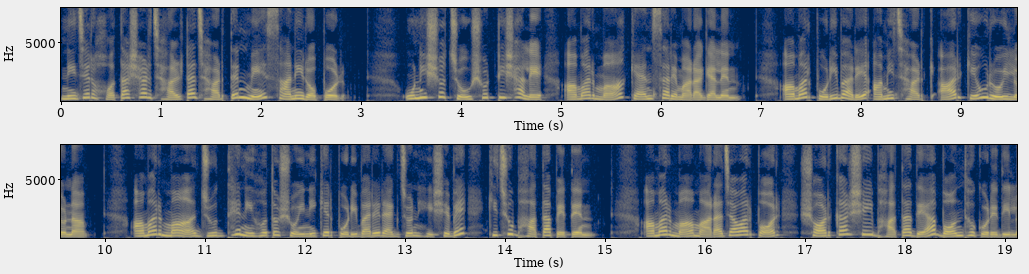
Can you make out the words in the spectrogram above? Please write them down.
নিজের হতাশার ঝালটা ঝাড়তেন মেয়ে সানির ওপর। উনিশশো চৌষট্টি সালে আমার মা ক্যান্সারে মারা গেলেন। আমার পরিবারে আমি ছাড় আর কেউ রইল না। আমার মা যুদ্ধে নিহত সৈনিকের পরিবারের একজন হিসেবে কিছু ভাতা পেতেন। আমার মা মারা যাওয়ার পর সরকার সেই ভাতা দেয়া বন্ধ করে দিল।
